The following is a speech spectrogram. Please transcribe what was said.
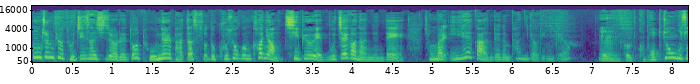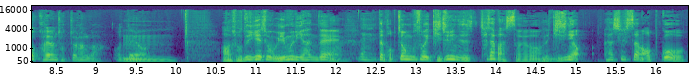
홍준표 도지사 시절에도 돈을 받았어도 구속은커녕 집유에 무죄가 났는데 정말 이해가 안 되는 판결인데요. 예, 그러니까 그 법정 구속 과연 적절한가? 어때요? 음. 아 저도 이게 좀 의문이긴 한데 네. 일단 법정 구속의 이제 찾아봤어요. 근데 기준이 사실상 없고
